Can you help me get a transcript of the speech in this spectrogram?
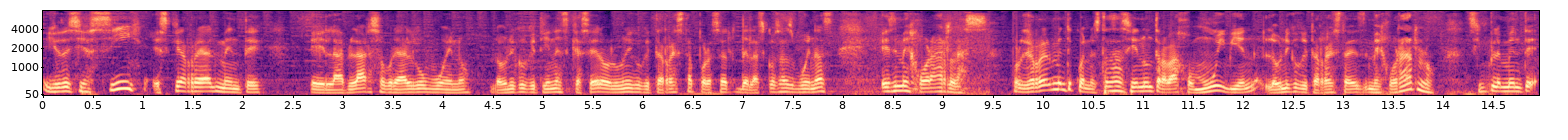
Y yo decía, sí, es que realmente el hablar sobre algo bueno, lo único que tienes que hacer o lo único que te resta por hacer de las cosas buenas es mejorarlas. Porque realmente cuando estás haciendo un trabajo muy bien, lo único que te resta es mejorarlo. Simplemente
